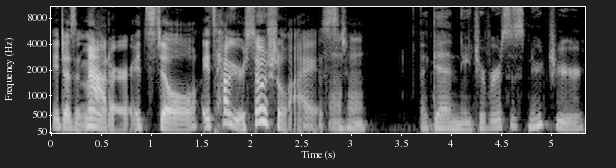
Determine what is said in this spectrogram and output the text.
it doesn't matter. It's still, it's how you're socialized. Mm-hmm. Again, nature versus nurture.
